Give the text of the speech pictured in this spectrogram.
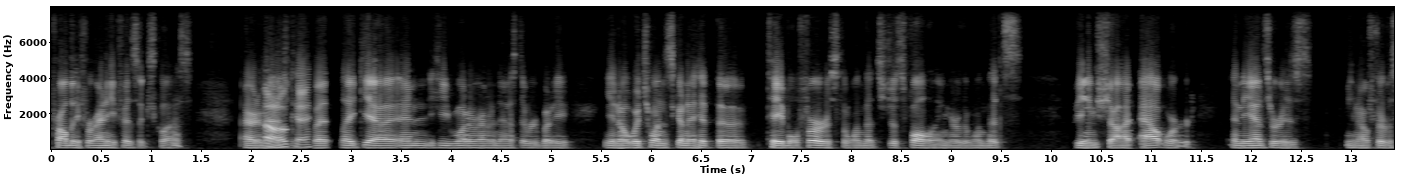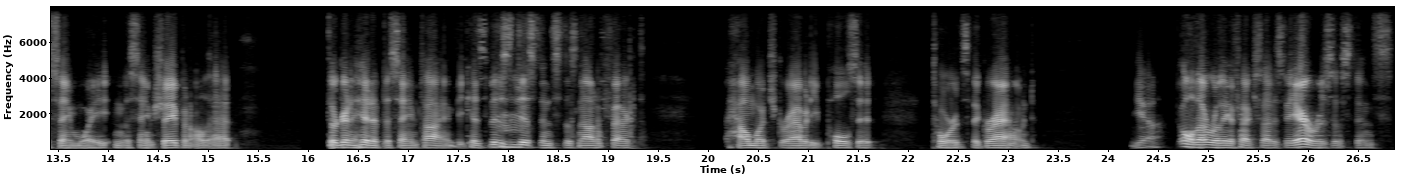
probably for any physics class, I would imagine. Oh, okay. But like yeah, and he went around and asked everybody, you know, which one's gonna hit the table first, the one that's just falling or the one that's being shot outward. And the answer is, you know, if they're the same weight and the same shape and all that, they're gonna hit at the same time because this Mhm. distance does not affect how much gravity pulls it towards the ground Yeah. all that really affects that is the air resistance.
